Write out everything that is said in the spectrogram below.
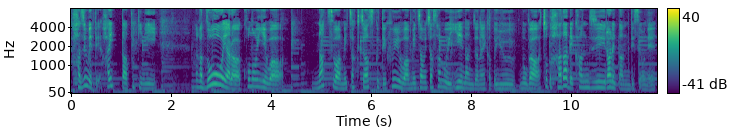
初めて入った時になんかどうやらこの家は夏はめちゃくちゃ暑くて冬はめちゃめちゃ寒い家なんじゃないかというのがちょっと肌で感じられたんですよね。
